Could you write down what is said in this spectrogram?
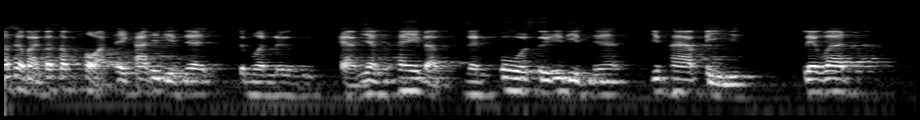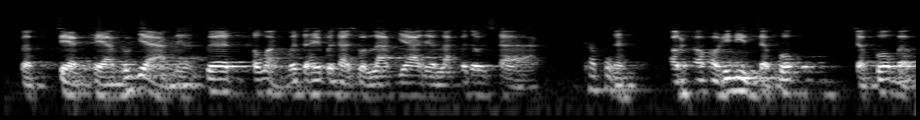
รัฐบาลก็ support ไอ้ค่าที่ดินเนี่ยจำนวนหนึ่งแถมยังให้แบบเงินกู้ซื้อที่ดินเนี่ยยี่ห้าปี เรียกว่าแบบแจกแถมทุกอย่างเนี่ยเพื่อเขาหวังว่าจะให้ประชาชนรักญาติเนี่ยรักพระเจ้าชาครับผมนะเอาเอาเอาที่ดินจากพวกจากพวกแบบ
